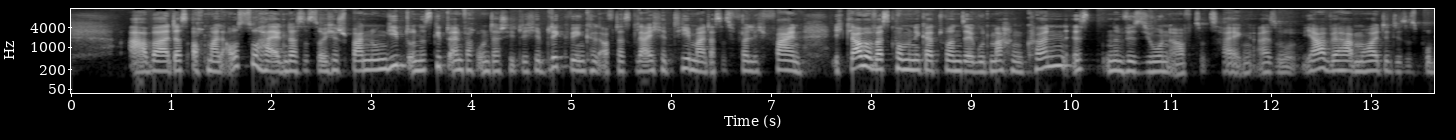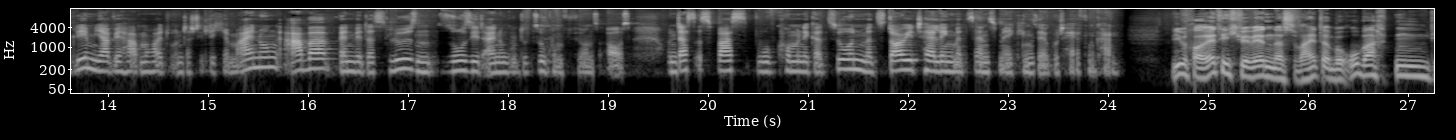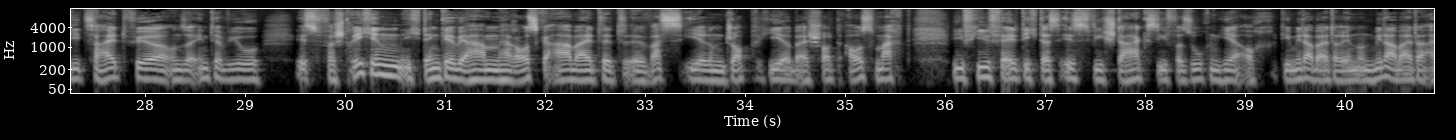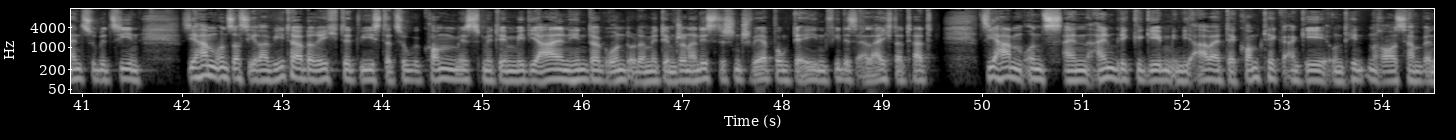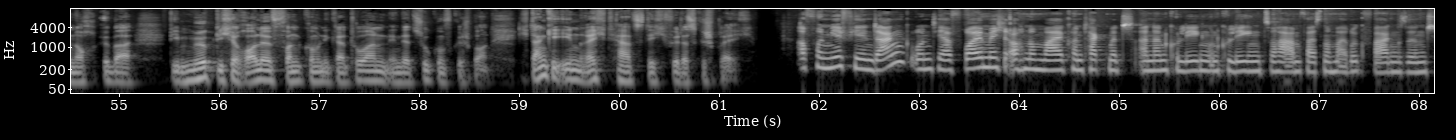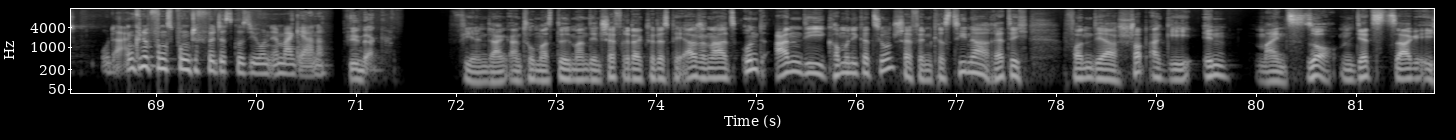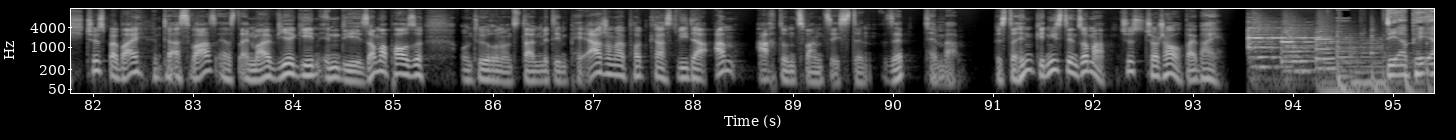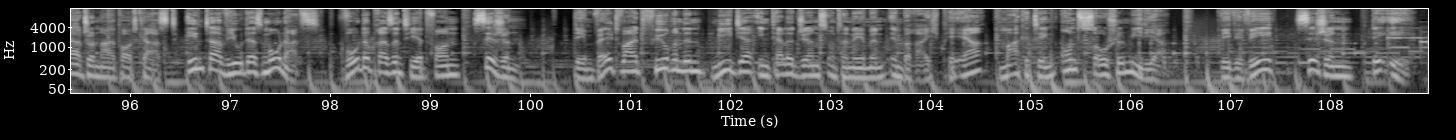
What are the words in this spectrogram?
Aber das auch mal auszuhalten, dass es solche Spannungen gibt und es gibt einfach unterschiedliche Blickwinkel auf das gleiche Thema, das ist völlig fein. Ich glaube, was Kommunikatoren sehr gut machen können, ist eine Vision aufzuzeigen. Also ja, wir haben heute dieses Problem, ja, wir haben heute unterschiedliche Meinungen, aber wenn wir das lösen, so sieht eine gute Zukunft für uns aus. Und das ist was, wo Kommunikation mit Storytelling, mit Sensemaking sehr gut helfen kann. Liebe Frau Rettich, wir werden das weiter beobachten. Die Zeit für unser Interview ist verstrichen. Ich denke, wir haben herausgearbeitet, äh, was Ihren Job hier bei Schott ausmacht, wie vielfältig das ist, wie stark Sie versuchen, hier auch die Mitarbeiterinnen und Mitarbeiter einzubeziehen. Sie haben uns aus Ihrer Vita berichtet, wie es dazu gekommen ist mit dem medialen Hintergrund oder mit dem journalistischen Schwerpunkt, der Ihnen vieles erleichtert hat. Sie haben uns einen Einblick gegeben in die Arbeit der Comtech AG und hinten raus haben wir noch über die mögliche Rolle von Kommunikatoren in der Zukunft gesprochen. Ich danke Ihnen recht herzlich für das Gespräch. Auch von mir vielen Dank und ja, freue mich auch nochmal Kontakt mit anderen Kollegen und Kolleginnen zu haben, falls nochmal Rückfragen sind oder Anknüpfungspunkte für Diskussionen immer gerne. Vielen Dank. Vielen Dank an Thomas Dillmann, den Chefredakteur des PR-Journals und an die Kommunikationschefin Christina Rettich von der Schott AG in Mainz. So, und jetzt sage ich Tschüss, bye bye. Das war's erst einmal. Wir gehen in die Sommerpause und hören uns dann mit dem PR-Journal-Podcast wieder am 28. September. Bis dahin, genießt den Sommer. Tschüss, ciao, ciao, bye bye. Der PR-Journal-Podcast Interview des Monats wurde präsentiert von Cision dem weltweit führenden Media Intelligence Unternehmen im Bereich PR, Marketing und Social Media. www.cision.de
